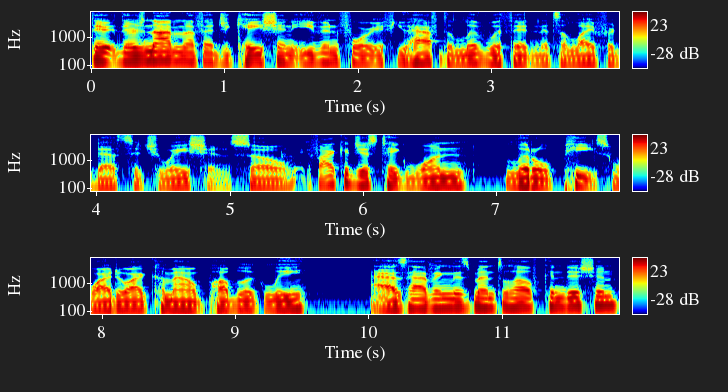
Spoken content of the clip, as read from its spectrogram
there, there's not enough education even for if you have to live with it and it's a life or death situation. So if I could just take one little piece, why do I come out publicly as having this mental health condition?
